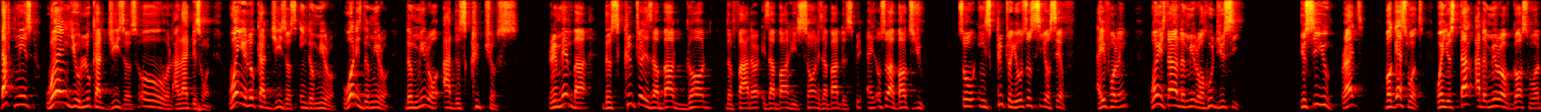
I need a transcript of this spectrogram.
That means when you look at Jesus, oh, I like this one. When you look at Jesus in the mirror, what is the mirror? The mirror are the scriptures. Remember, the scripture is about God the Father, is about His Son, is about the Spirit, and it's also about you. So in scripture, you also see yourself. Are you following? When you stand at the mirror, who do you see? You see you, right? But guess what? When you stand at the mirror of God's word,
